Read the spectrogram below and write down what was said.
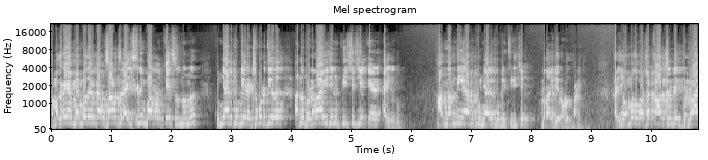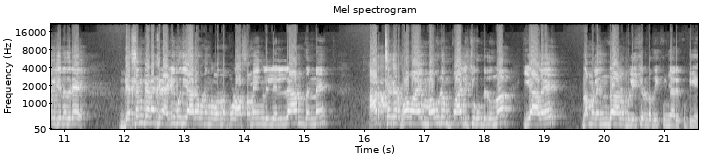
നമുക്കറിയാം എൺപതുകളുടെ അവസാനത്തിൽ ഐസ്ക്രീം പാർലർ കേസിൽ നിന്ന് കുഞ്ഞാലിക്കുട്ടിയെ രക്ഷപ്പെടുത്തിയത് അന്ന് പിണറായി വിജയനും പി ഒക്കെ ആയിരുന്നു. ആ നന്ദിയാണ് കുഞ്ഞാലിക്കുട്ടി തിരിച്ച് പിണറായി വിജയനോട് കാണിക്കുന്നത്. കഴിഞ്ഞ ഒമ്പത് വർഷക്കാലത്തിനിടയിൽ പിണറായി വിജയനെതിരെ ഡസൻ കണക്കിന് അഴിമതി ആരോപണങ്ങൾ വന്നപ്പോൾ ആ സമയങ്ങളിലെല്ലാം തന്നെ ആർത്ഥഗർഭമായ മൗനം പാലിച്ചു കൊണ്ടിരുന്ന ഇയാളെ നമ്മൾ എന്താണ് വിളിക്കേണ്ടത് ഈ കുഞ്ഞാലിക്കുട്ടിയെ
